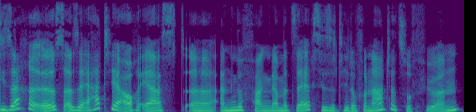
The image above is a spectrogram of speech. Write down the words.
Die Sache ist, also er hat ja auch erst äh, angefangen, damit selbst diese Telefonate zu führen.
